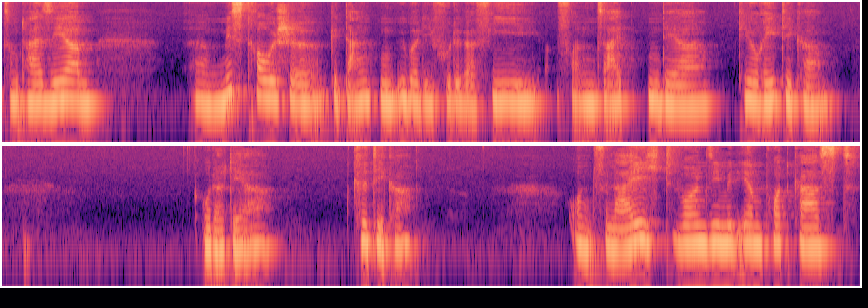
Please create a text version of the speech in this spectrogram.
zum Teil sehr äh, misstrauische Gedanken über die Fotografie von Seiten der Theoretiker oder der Kritiker. Und vielleicht wollen Sie mit Ihrem Podcast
